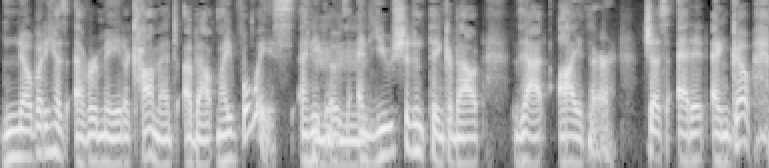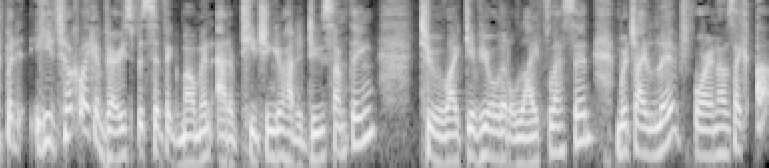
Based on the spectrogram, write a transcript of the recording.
Nobody has ever made a comment about my voice. And he goes, and you shouldn't think about that either. Just edit and go. But he took like a very specific moment out of teaching you how to do something to like give you a little life lesson, which I lived for. And I was like, oh,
